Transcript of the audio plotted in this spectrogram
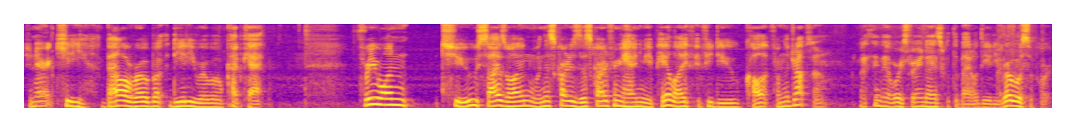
Generic Kitty. Battle Robo, Deity Robo Cut Cat. 3 1 2, size 1. When this card is discarded from your hand, you may pay life. If you do, call it from the drop zone. I think that works very nice with the Battle Deity Robo support.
